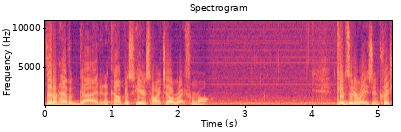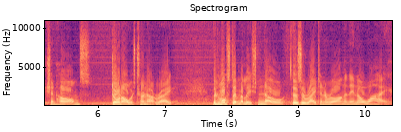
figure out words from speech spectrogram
They don't have a guide and a compass. Here's how I tell right from wrong. Kids that are raised in Christian homes don't always turn out right, but most of them at least know there's a right and a wrong, and they know why.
